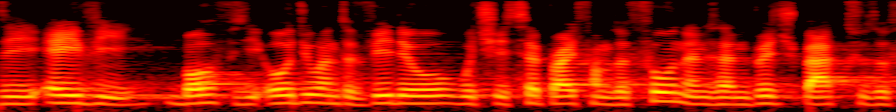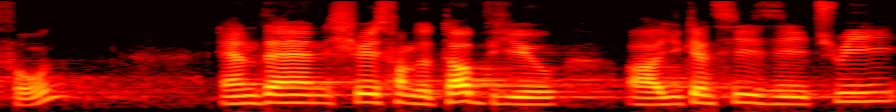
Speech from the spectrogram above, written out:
the AV, both the audio and the video, which is separate from the phone and then bridged back to the phone. And then here is from the top view, uh, you can see the three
